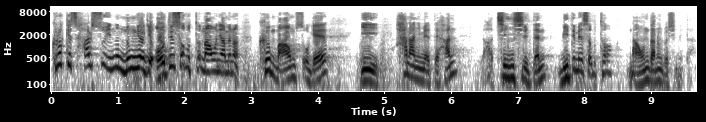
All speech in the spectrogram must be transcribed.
그렇게 살 수 있는 능력이 어디서부터 나오냐면은 그 마음 속에 이 하나님에 대한 진실된 믿음에서부터 나온다는 것입니다.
